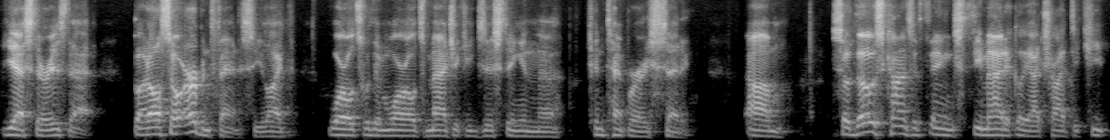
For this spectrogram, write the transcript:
Yes, there is that, but also urban fantasy, like worlds within worlds, magic existing in the contemporary setting. Um, so those kinds of things thematically, I tried to keep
